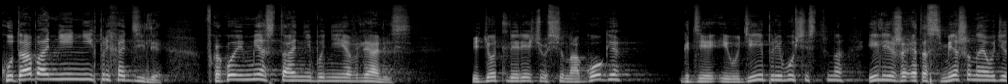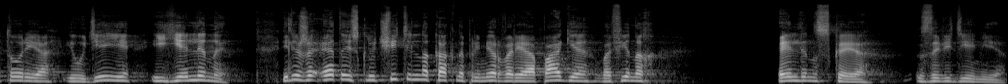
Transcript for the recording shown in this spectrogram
Куда бы они ни приходили, в какое место они бы ни являлись, идет ли речь о синагоге, где иудеи преимущественно, или же это смешанная аудитория, иудеи и елены, или же это исключительно, как, например, в Ариапаге, в Афинах, эллинское заведение.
